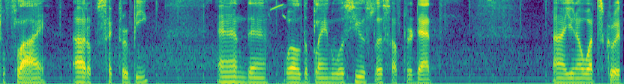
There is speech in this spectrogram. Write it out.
to fly out of Sector B. And uh, well the plane was useless after that. Uh, you know what? Screw it.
